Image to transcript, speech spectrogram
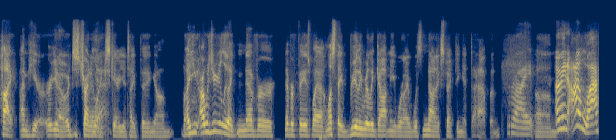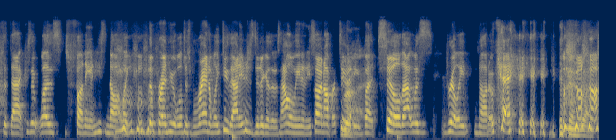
hi I'm here or you know or just trying to Yeah. like scare you type thing. Um, I, I u- I was usually like never never phased by it unless they really really got me where I was not expecting it to happen. Right. Um, I mean, I laughed at that because it was funny, and he's not like the friend who will just randomly do that. He just did it because it was Halloween and he saw an opportunity, Right. but still, that was really not okay. Right.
